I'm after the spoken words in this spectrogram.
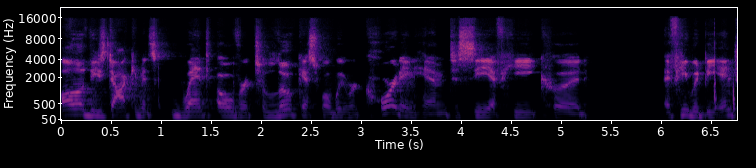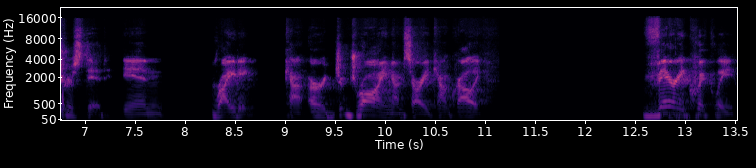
all of these documents went over to Lukas while we were courting him to see if he could, if he would be interested in writing count or drawing. I'm sorry, Count Crowley. Very quickly,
